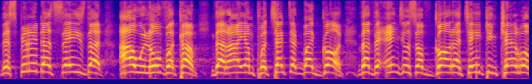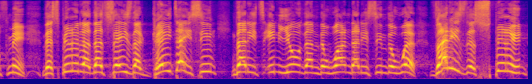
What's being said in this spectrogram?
The spirit that says that I will overcome, that I am protected by God, that the angels of God are taking care of me. The spirit that says that greater is he that is in you than the one that is in the world. That is the spirit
